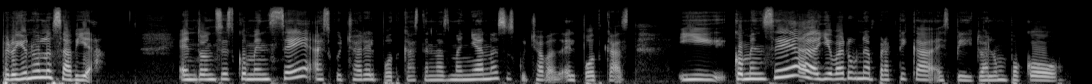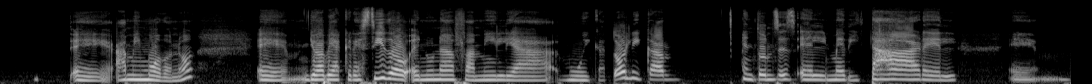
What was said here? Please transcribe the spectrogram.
pero yo no lo sabía. Entonces comencé a escuchar el podcast. En las mañanas escuchaba el podcast y comencé a llevar una práctica espiritual un poco eh, a mi modo, ¿no? Eh, yo había crecido en una familia muy católica, entonces el meditar, el em,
